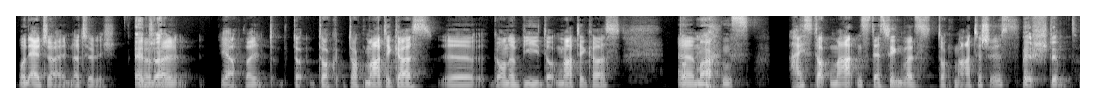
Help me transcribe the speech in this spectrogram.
Und Agile, natürlich. Agile. Ne, weil, ja, weil Do Doc Dogmaticas äh, gonna be Dogmaticas. Doc Ähm, Martens? heißt Doc Martens deswegen, weil es dogmatisch ist? Bestimmt.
